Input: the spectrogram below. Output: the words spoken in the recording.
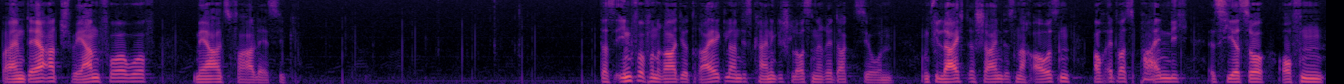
Bei einem derart schweren Vorwurf mehr als fahrlässig. Das Info von Radio Dreieckland ist keine geschlossene Redaktion. Und vielleicht erscheint es nach außen auch etwas peinlich, es hier so offen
